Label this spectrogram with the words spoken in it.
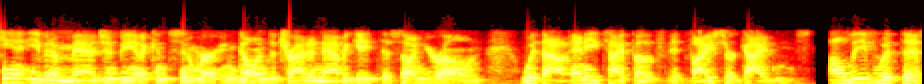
can't even imagine being a consumer and going to try to navigate this on your own without any type of advice or guidance. I'll leave with this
